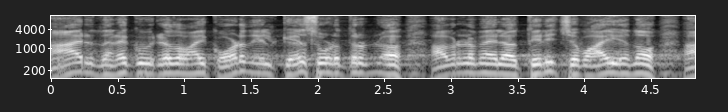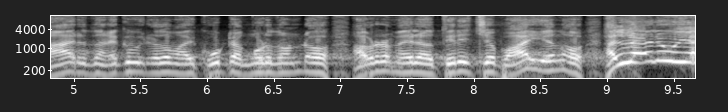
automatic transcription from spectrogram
ആര് നിനക്ക് വിരോധമായി കോടതിയിൽ കേസ് കൊടുത്തിട്ടുണ്ടോ? അവരുടെ മേൽ അത് തിരിച്ചു പായുന്നു? ആര് നിനക്ക് വിരോധമായി കൂട്ടം കൂടുന്നുണ്ടോ? അവരുടെ മേൽ അത് തിരിച്ചു പായുന്നു? ഹല്ലേലൂയ!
